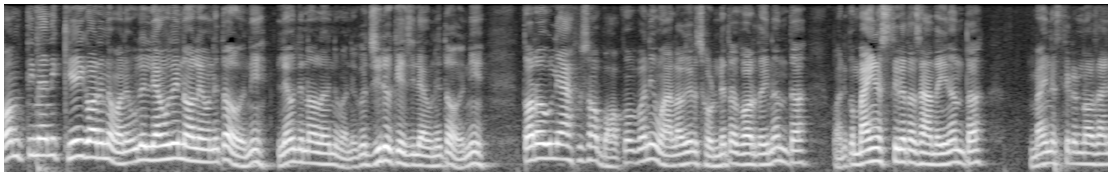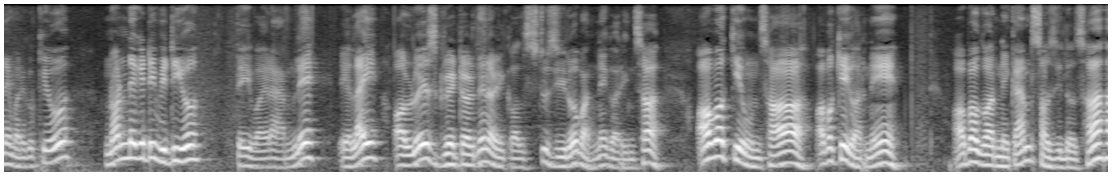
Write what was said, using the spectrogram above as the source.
कम्तीमा नि केही गरेन भने उसले ल्याउँदै नल्याउने त हो नि। ल्याउँदै नल्याउने भनेको जिरो केजी ल्याउने त हो नि। तर उसले आफूसँग भएको पनि उहाँ लगेर छोड्ने त गर्दैन नि त। भनेको माइनसतिर त जाँदैन नि त। माइनसतिर नजाने भनेको के हो? नन नेगेटिभिटी हो। त्यही भएर हामीले यसलाई always greater than equals to zero भन्ने गरिन्छ। अब के हुन्छ? अब के गर्ने? अब गर्ने काम सजिलो छ।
